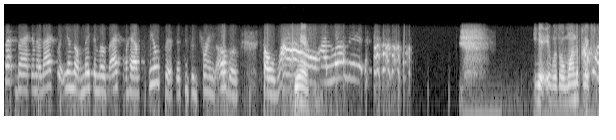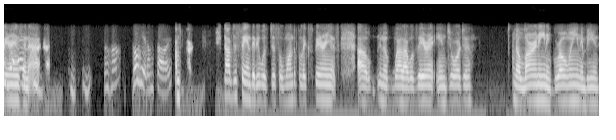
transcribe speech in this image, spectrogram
setback, and it actually ended up making us actually have skill sets that you can train others. So, wow, yes. I love it. yeah, it was a wonderful experience, and I. Uh huh. Go ahead. I'm sorry. I'm sorry. No, I'm just saying that it was just a wonderful experience. Uh, you know, while I was there in Georgia, you know, learning and growing and being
